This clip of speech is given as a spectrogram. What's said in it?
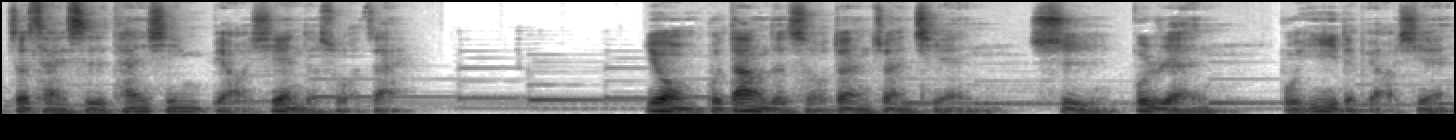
这才是贪心表现的所在。用不当的手段赚钱，是不仁不义的表现，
